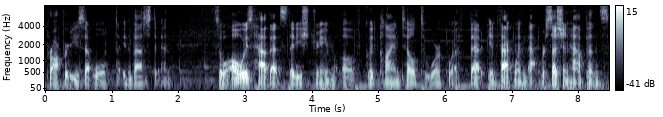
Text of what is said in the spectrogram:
properties that we'll invest in. So we'll always have that steady stream of good clientele to work with that in fact when that recession happens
